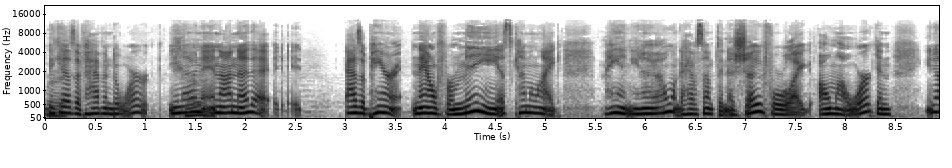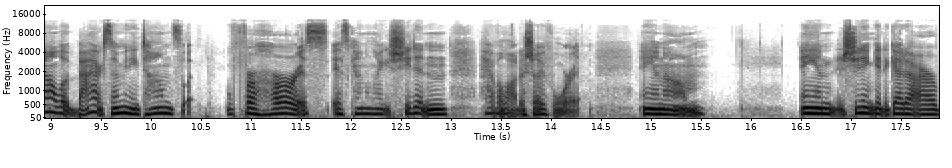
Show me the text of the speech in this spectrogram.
because of having to work, you know. And, and I know that it, as a parent now, for me, it's kind of like, man, you know, I want to have something to show for like all my work, and you know, I look back so many times. Like, for her, it's it's kind of like she didn't have a lot to show for it, and um, and she didn't get to go to our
